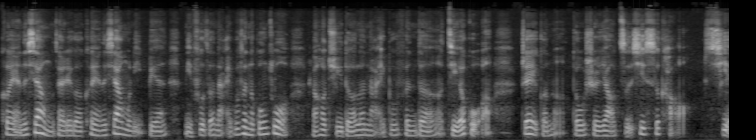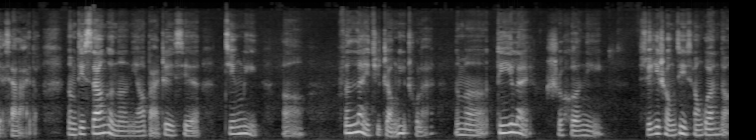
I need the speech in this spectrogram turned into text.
科研的项目，在这个科研的项目里边，你负责哪一部分的工作，然后取得了哪一部分的结果，这个呢，都是要仔细思考。写下来的。那么第三个呢，你要把这些经历啊分类去整理出来。那么第一类是和你学习成绩相关的，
